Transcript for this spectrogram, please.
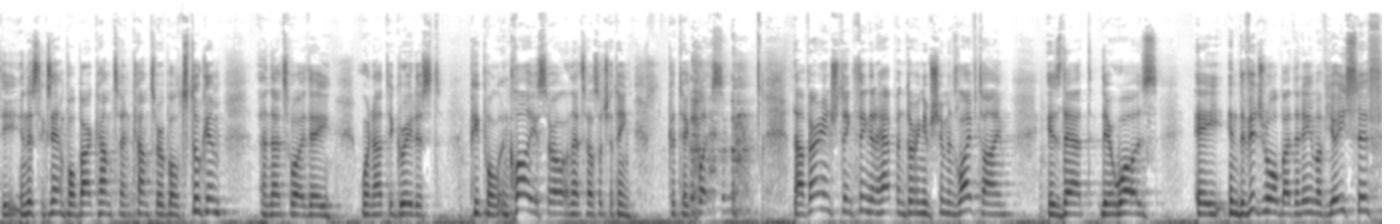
the in this example, Bar Kamsa and Kamsa are both Tztukim, and that's why they were not the greatest people in Klal Yisrael, and that's how such a thing could take place. now, a very interesting thing that happened during Ibn Shimon's lifetime is that there was a individual by the name of Yosef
